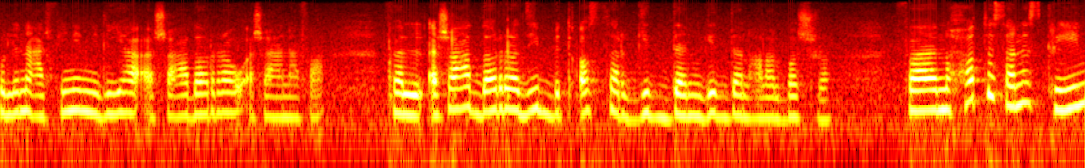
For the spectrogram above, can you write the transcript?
كلنا عارفين إن ليها أشعة ضارة وأشعة نافعة. فالأشعة الضارة دي بتأثر جدا جدا على البشرة. فنحط sunscreen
